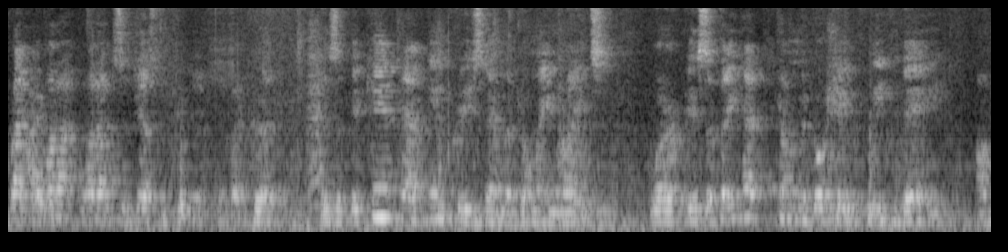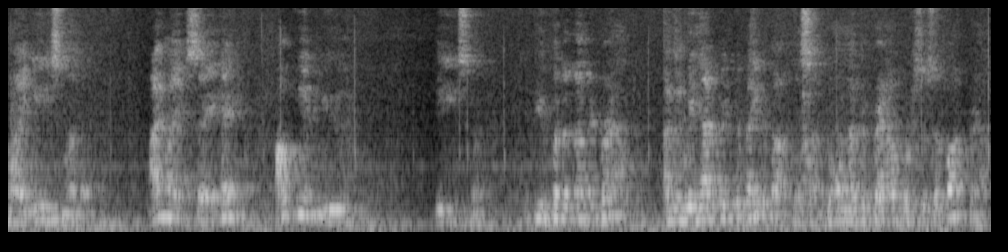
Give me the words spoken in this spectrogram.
Right, what I, what I'm suggesting to you, if I could, is that they can't have increased eminent domain rights, where, is if they had to come negotiate with me today on my easement, I might say, hey, I'll give you the easement if you put it underground. I mean, we had a big debate about this, of going underground versus above ground,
